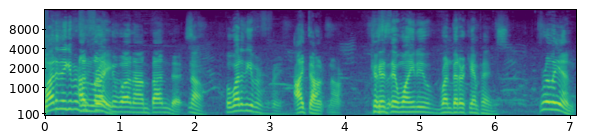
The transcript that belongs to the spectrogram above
Why do they give it for Unlike free? the one-arm bandits. No, but why do they give it for free? I don't know. Because they want you to run better campaigns. Brilliant.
